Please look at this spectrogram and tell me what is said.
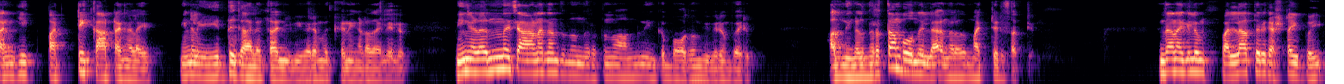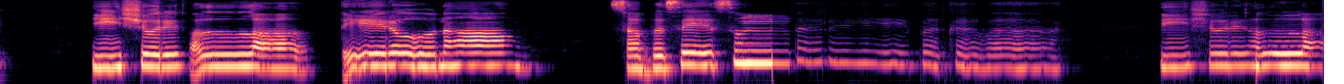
സംഖ്യ പട്ടിക്കാട്ടങ്ങളെ നിങ്ങൾ ഏത് കാലത്താണ് ഈ വിവരം വെക്കുക നിങ്ങളുടെ തലയിൽ നിങ്ങളെന്ന് ചാണകം തിന്ന് നിർത്തുന്നു അന്ന് നിങ്ങൾക്ക് ബോധവും വിവരവും വരും. അത് നിങ്ങൾ നിർത്താൻ പോകുന്നില്ല എന്നുള്ളത് മറ്റൊരു സത്യം. എന്താണെങ്കിലും വല്ലാത്തൊരു കഷ്ടമായിപ്പോയി ഈശ്വര് അല്ലാ തേരോ നാം സബ്സേ സുന്ദരേ ഭഗവാൻ. ईश्वर अल्लाह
